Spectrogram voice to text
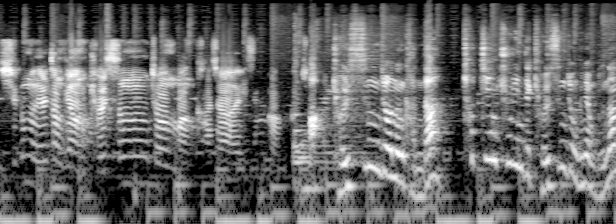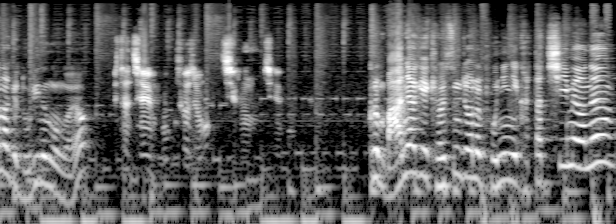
지금은 일단 그냥 결승전만 가자 이 생각. 아 결승전은 간다? 첫 진출인데 결승전 그냥 무난하게 노리는 건가요? 일단 제 목표죠. 지금 제 그럼 만약에 결승전을 본인이 갖다 치면은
